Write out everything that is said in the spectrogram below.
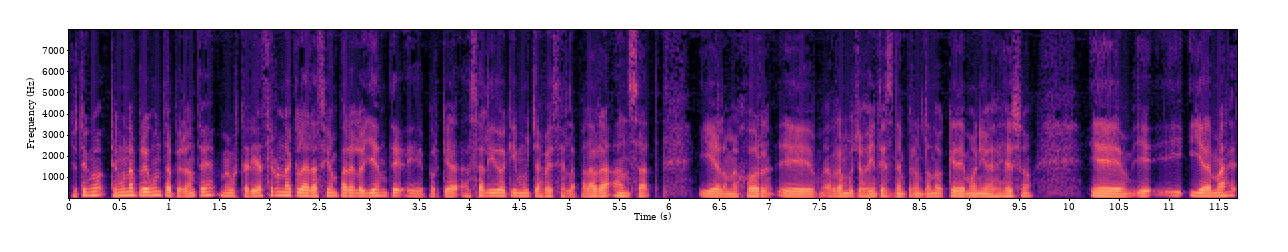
Yo tengo, tengo una pregunta, pero antes me gustaría hacer una aclaración para el oyente, porque ha, salido aquí muchas veces la palabra ANSAT y a lo mejor habrá muchos oyentes que estén preguntando qué demonios es eso. Y, y, además,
